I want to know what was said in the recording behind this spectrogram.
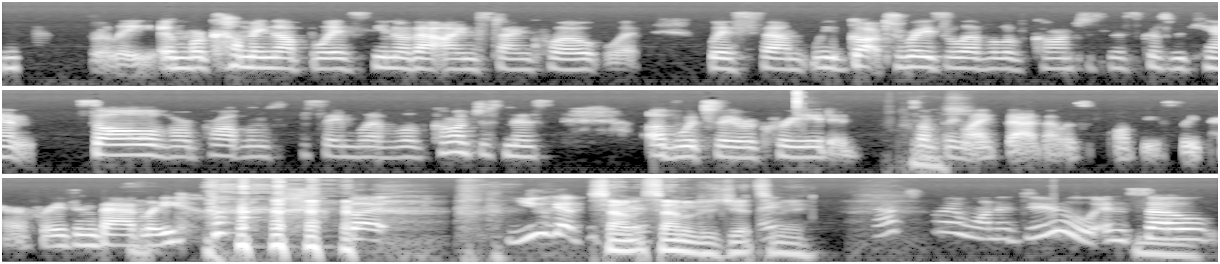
naturally. And we're coming up with, you know, that Einstein quote with, with um, we've got to raise the level of consciousness because we can't solve our problems with the same level of consciousness of which they were created something like that. That was obviously paraphrasing badly, but you get sound sounded legit right? to me. That's what I want to do, and so mm.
